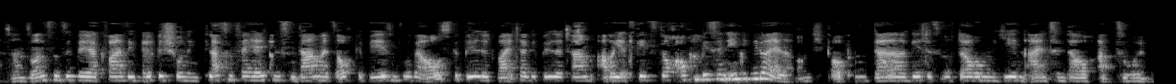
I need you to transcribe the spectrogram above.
Also ansonsten sind wir ja quasi wirklich schon in Klassenverhältnissen damals auch gewesen, wo wir ausgebildet, weitergebildet haben. Aber jetzt geht es doch auch ein bisschen individueller. Und ich glaube, da geht es noch darum, jeden Einzelnen da auch abzuholen.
